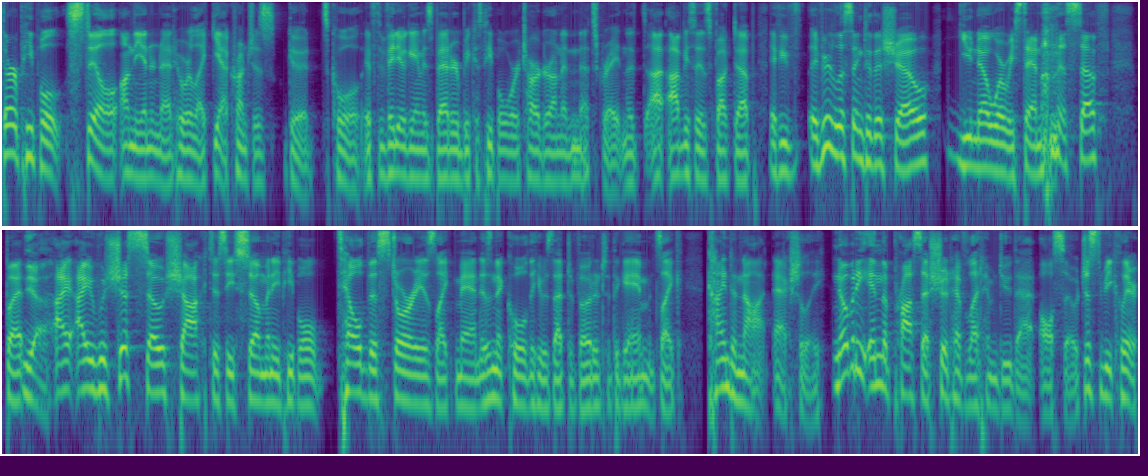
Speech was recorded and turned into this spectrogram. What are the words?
there are people still on the internet who are like, yeah, crunch is good. It's cool. If the video game is better because people worked harder on it, and that's great. And it, obviously it's fucked up. If you if you're listening to this show, you know where we stand on this stuff. But Yeah. I, I was just so shocked to see so many people tell this story as like, man, isn't it cool that he was that devoted to the game? It's like kind of not actually. Nobody in the process should have let him do that. Also, just to be clear,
